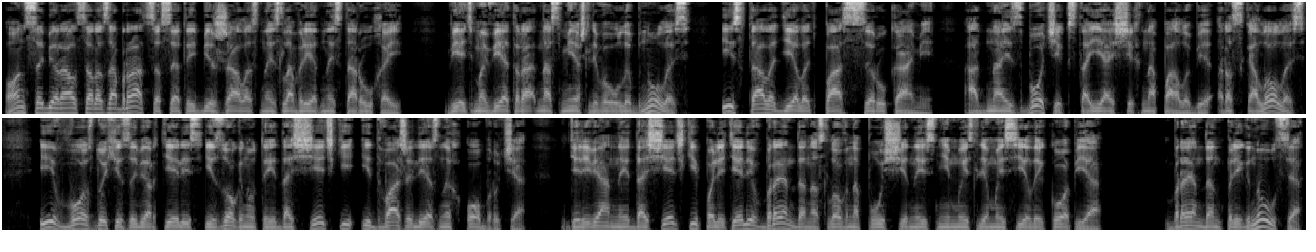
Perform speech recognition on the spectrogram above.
Он собирался разобраться с этой безжалостной зловредной старухой. Ведьма ветра насмешливо улыбнулась и стала делать пассы руками. Одна из бочек, стоящих на палубе, раскололась, и в воздухе завертелись изогнутые дощечки и два железных обруча. Деревянные дощечки полетели в Брэндона, словно пущенные с немыслимой силой копья. Брендон пригнулся,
